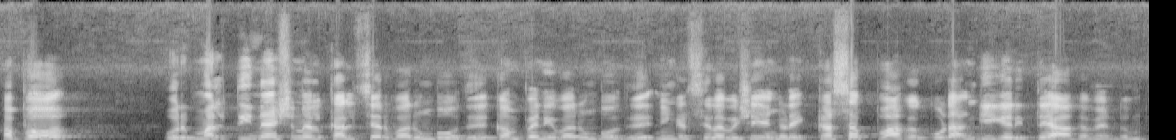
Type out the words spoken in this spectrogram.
அப்போ ஒரு மல்டிநேஷனல் கல்ச்சர் வரும்போது கம்பெனி வரும்போது நீங்கள் சில விஷயங்களை கசப்பாக கூட அங்கீகரித்தே ஆக வேண்டும்.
